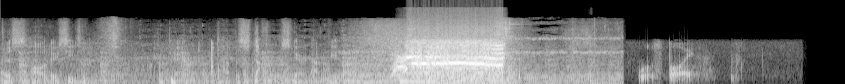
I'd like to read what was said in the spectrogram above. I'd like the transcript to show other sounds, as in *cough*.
This holiday season, prepare to have the stuffing scared out of you. *laughs*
